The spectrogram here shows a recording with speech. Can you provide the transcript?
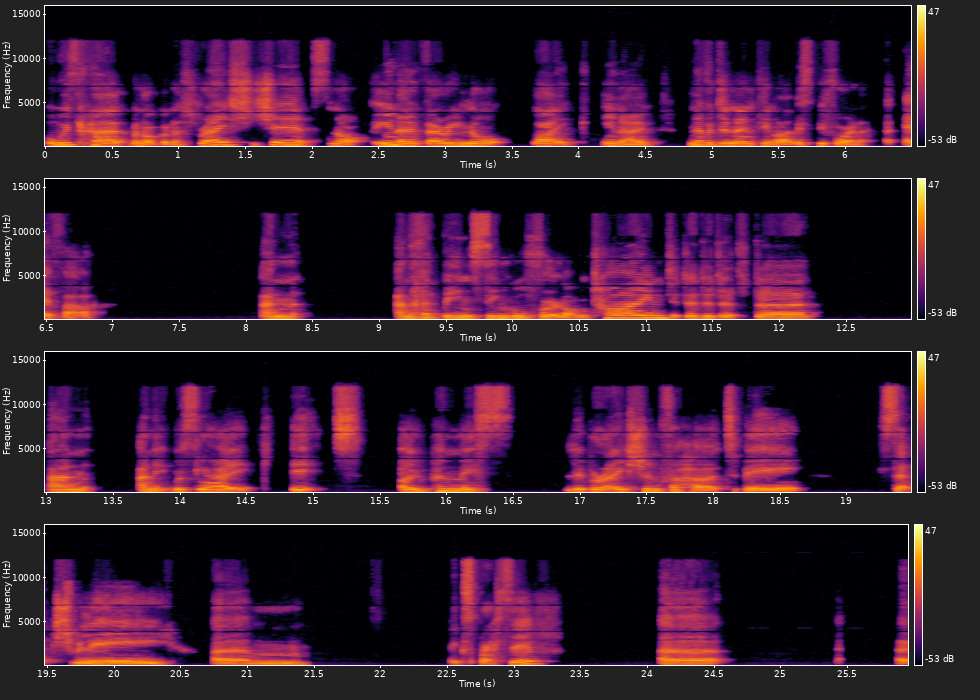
always had monogamous relationships, not you know very not like you know never done anything like this before ever, and and had been single for a long time. Da da da da da, and and it was like it opened this liberation for her to be sexually um, expressive. Uh, uh,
